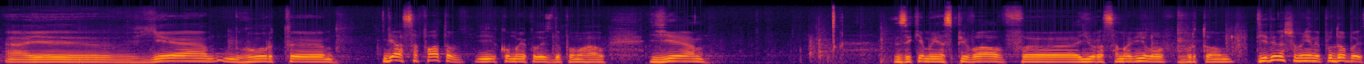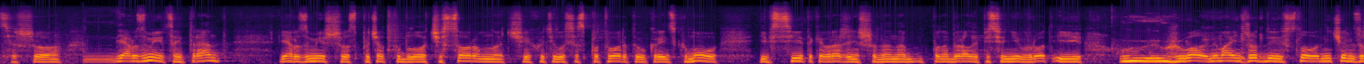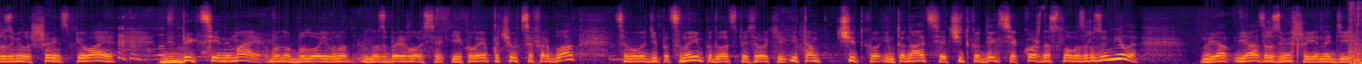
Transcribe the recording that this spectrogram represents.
Е, Є гурт. е, Є Асафатов, якому я колись допомагав. Є з якими я співав е, Юра Самовілов гуртом. Єдине, що мені не подобається, що я розумію цей тренд. Я розумію, що спочатку було чи соромно, чи хотілося спотворити українську мову, і всі таке враження, що на, на, понабирали пісюнів в рот і «Ой, вживали. Немає жодного слова, нічого не зрозуміло, що він співає. Дикції немає, воно було і воно, воно збереглося. І коли я почув циферблат, це молоді пацани їм по 25 років, і там чітко інтонація, чітко дикція, кожне слово зрозуміле. Ну я, я зрозумів, що є надія.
